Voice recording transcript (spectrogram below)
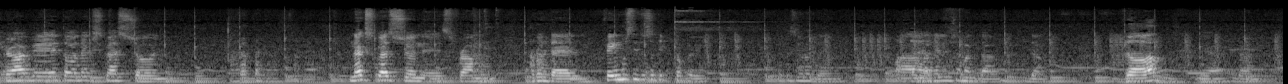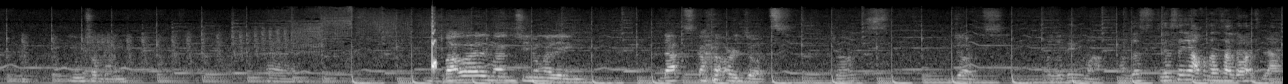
Grabe ito. Next question. Harap sa Next question is from Rodel. Famous dito sa TikTok eh. Ito si Rodel. Uh, Okay. magaling siya mag-dub. Dub. Dog. Yeah, dub. Yung sabon. Ah. Bawal magsinungaling. Dax ka or Jots? Jots. Jots. Sagutin mo. Gusto, niya ako sasagot lang.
